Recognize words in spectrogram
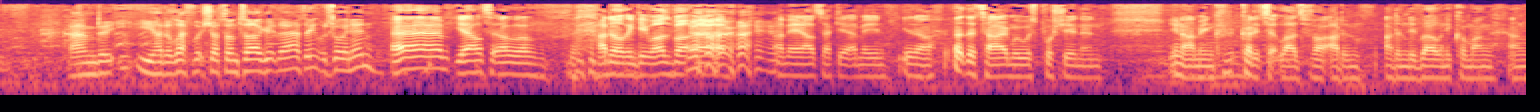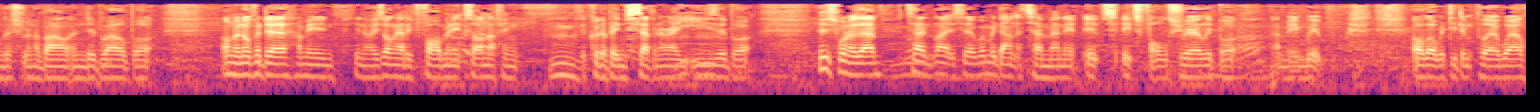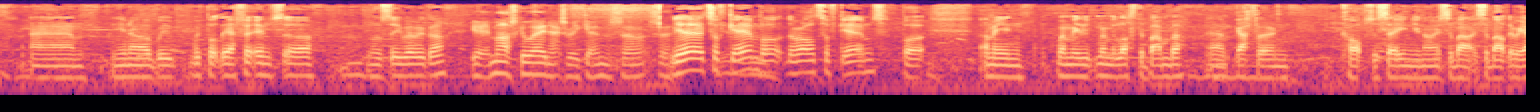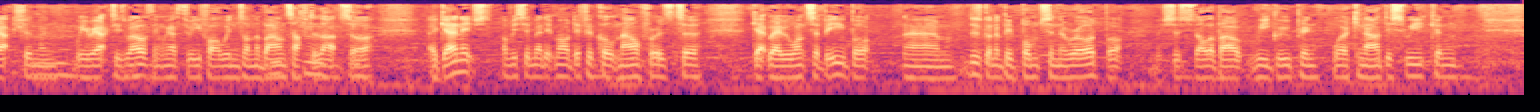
And uh, you had a left foot shot on target there, I think, was going in. Um, yeah, I'll, say- I'll, I don't think it was, but uh, I mean, I'll take it. I mean, you know, at the time we was pushing, and you know, I mean, credit to the lads for Adam. Adam did well when he come on Angus run about and did well, but on another day, I mean, you know, he's only had four minutes on. I think there could have been seven or eight easy, but. It's one of them. Ten, like I say, when we're down to ten men, it, it's it's false really. But I mean, we, although we didn't play well, um, you know, we we put the effort in. So we'll see where we go. Yeah, Marske away next weekend, so that's, uh, Yeah, tough game, but they're all tough games. But I mean, when we when we lost to Bamber, um, Gaffer and Corps were saying, you know, it's about it's about the reaction, and we react as well. I think we had three, four wins on the bounce after that. So again, it's obviously made it more difficult now for us to get where we want to be. But um, there's going to be bumps in the road, but it's just all about regrouping, working hard this week, and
